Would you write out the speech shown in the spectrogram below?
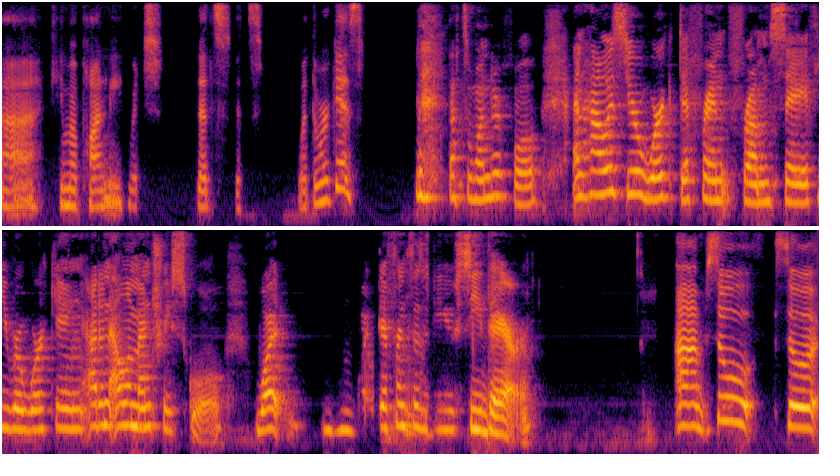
uh, came upon me which that's that's what the work is That's wonderful. And how is your work different from, say, if you were working at an elementary school? What, mm-hmm. what differences do you see there? Um, so so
